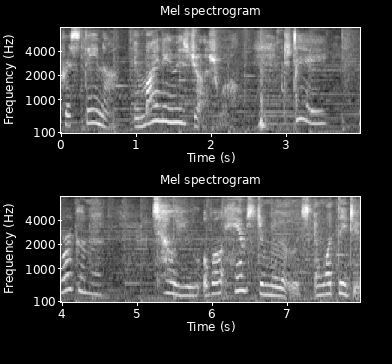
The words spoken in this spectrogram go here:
Christina. And my name is Joshua. Today, we're gonna tell you about hamster moods and what they do,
